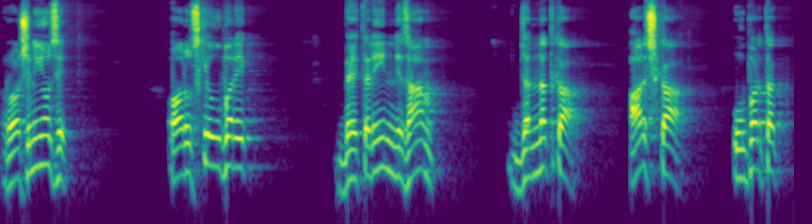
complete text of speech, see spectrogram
روشنیوں سے، اور اس کے اوپر ایک بہترین نظام جنت کا، عرش کا اوپر تک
